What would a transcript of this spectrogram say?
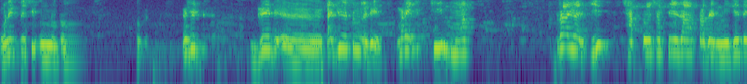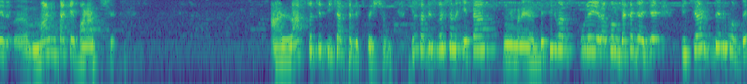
অনেক বেশি উন্নত হবে। গ্রেড গ্রাজুয়েশন রেট মানে কি মাত্রায় আর কি ছাত্রছাত্রীরা তাদের নিজেদের মানটাকে বাড়াচ্ছে। আর লাস্ট হচ্ছে টিচার স্যাটিসফ্যাকশন স্যাটিসফ্যাকশন এটা মানে বেশিরভাগ স্কুলে এরকম দেখা যায় যে টিচারদের মধ্যে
